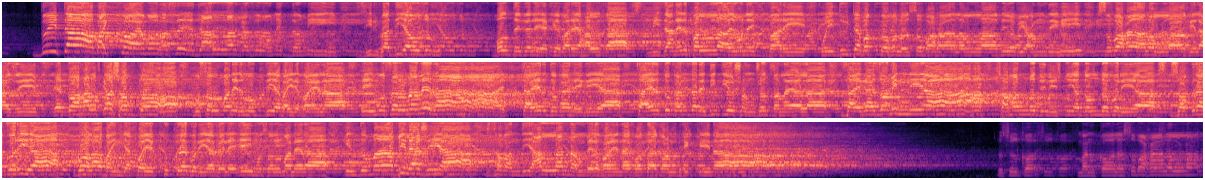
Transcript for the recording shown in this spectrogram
দুইটা বাক্য এমন আছে যা আল্লাহর কাছে অনেক দামি। জিরবা দিয়া ওজন বলতে গেলে একেবারে হালকা। মিজানের পাল্লায় অনেক বাড়ে ওই দুইটা বাক্য হলো এত হালকা শব্দ মুসলমানের মুখ দিয়া বাইরে হয় না। এই মুসলমানেরা চায়ের দোকানে গিয়া চায়ের দোকানদারে দ্বিতীয় সংসদ বানায়ালা জায়গা জমিন নিয়া, সামান্য জিনিস নিয়া দ্বন্দ্ব করিয়া, ঝগড়া করিয়া, গলা ভাঙ্গা কয়েক টুকরা করিয়া ফেলে এই মুসলমানেরা। কিন্তু মা বিলাসিয়া জবান দিয়ে আল্লাহর নাম বের হয় না, কথা কন ঠিক কিনা? রসুল মান কলা সুবহানাল্লাহ,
